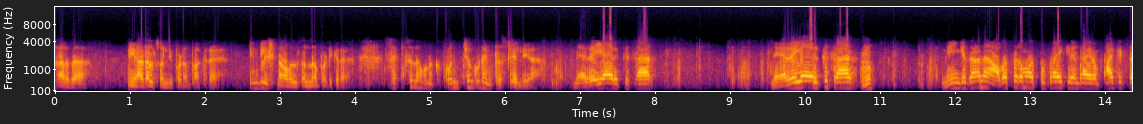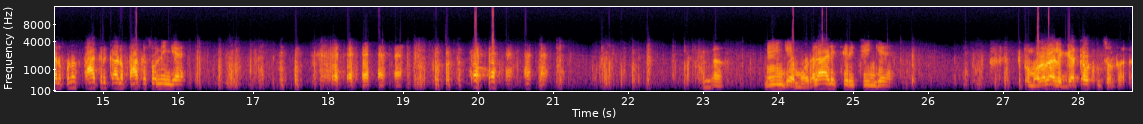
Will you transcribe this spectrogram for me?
சாரதா நீ அடல் சொல்லி படம் பாக்குற இங்கிலீஷ் நாவல்ஸ் எல்லாம் படிக்கிற செக்ஸ்ல உனக்கு கொஞ்சம் கூட இன்ட்ரெஸ்டே இல்லையா? நிறைய இருக்கு சார். நிறைய இருக்கு சார். நீங்க தானே அவசரமா துப்பாய்க்கு ரெண்டாயிரம் பாக்கெட் அனுப்பணும் ஸ்டாக் இருக்கான்னு பார்க்க சொன்னீங்க? நீங்க முதலாளி சிரிச்சீங்க. இப்ப முதலாளி கெட் அவுட்னு சொல்றாரு.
